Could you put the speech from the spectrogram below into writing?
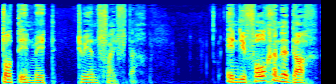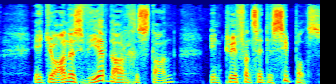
tot en met 52. En die volgende dag het Johannes weer daar gestaan en twee van sy disippels.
